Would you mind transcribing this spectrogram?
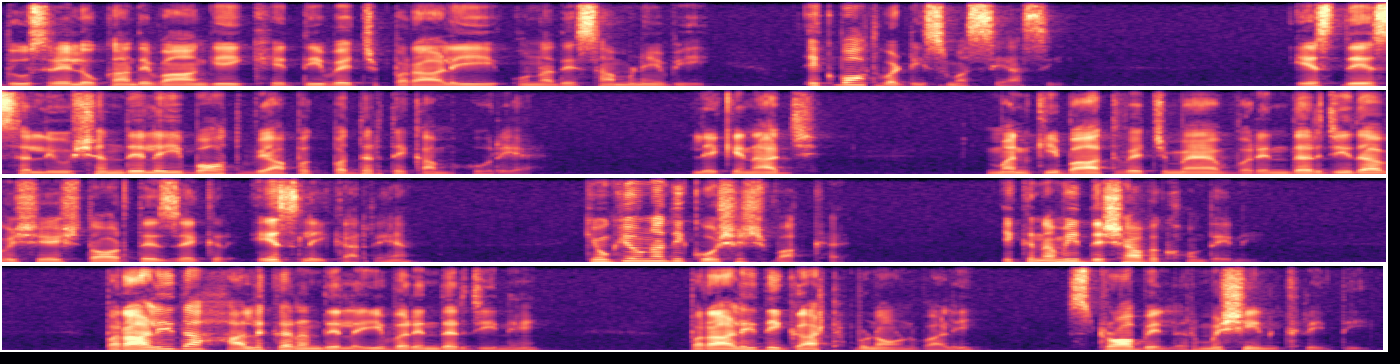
ਦੂਸਰੇ ਲੋਕਾਂ ਦੇ ਵਾਂਗ ਹੀ ਖੇਤੀ ਵਿੱਚ ਪਰਾਲੀ ਉਹਨਾਂ ਦੇ ਸਾਹਮਣੇ ਵੀ ਇੱਕ ਬਹੁਤ ਵੱਡੀ ਸਮੱਸਿਆ ਸੀ। ਇਸ ਦੇ ਸੋਲੂਸ਼ਨ ਦੇ ਲਈ ਬਹੁਤ ਵਿਆਪਕ ਪੱਧਰ ਤੇ ਕੰਮ ਹੋ ਰਿਹਾ ਹੈ। ਲੇਕਿਨ ਅੱਜ ਮਨ ਕੀ ਬਾਤ ਵਿੱਚ ਮੈਂ ਵਰਿੰਦਰ ਜੀ ਦਾ ਵਿਸ਼ੇਸ਼ ਤੌਰ ਤੇ ਜ਼ਿਕਰ ਇਸ ਲਈ ਕਰ ਰਿਹਾ ਕਿਉਂਕਿ ਉਹਨਾਂ ਦੀ ਕੋਸ਼ਿਸ਼ ਵੱਖ ਹੈ। ਇੱਕ ਨਵੀਂ ਦਿਸ਼ਾ ਵਿਖਾਉਂਦੇ ਨੇ। ਪਰਾਲੀ ਦਾ ਹੱਲ ਕਰਨ ਦੇ ਲਈ ਵਰਿੰਦਰ ਜੀ ਨੇ ਪਰਾਲੀ ਦੀ ਗੱਠ ਬਣਾਉਣ ਵਾਲੀ ਸਟ੍ਰੋਬੇਲਰ ਮਸ਼ੀਨ ਖਰੀਦੀ।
